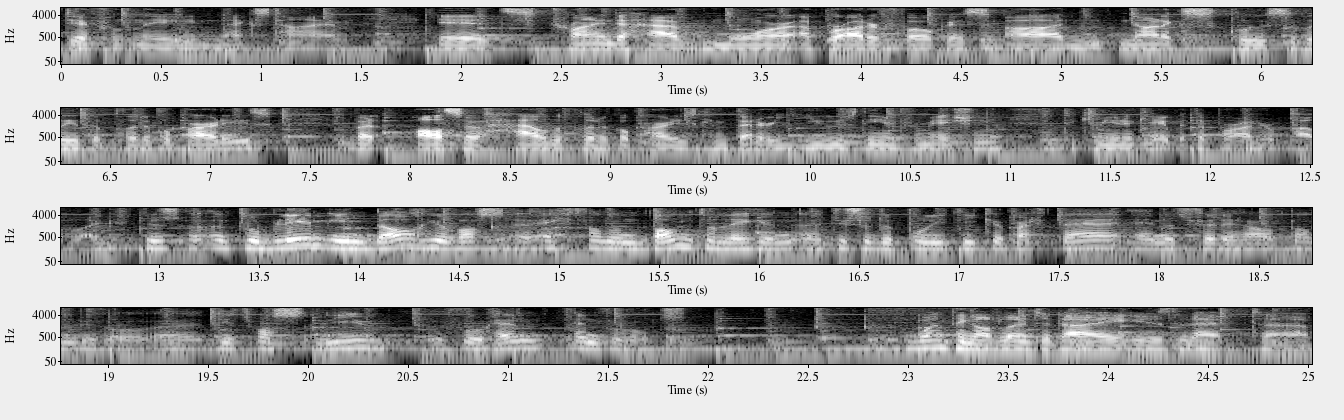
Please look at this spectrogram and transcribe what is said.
differently next time, it's trying to have more, a broader focus on not exclusively the political parties, but also how the political parties can better use the information to communicate with the broader public. Dus eh, het probleem in België was eh, echt van een band te leggen uh, tussen de politieke partij en het federaal planbureau. Dit was nieuw voor hen en voor ons. One thing I've learned today is that uh,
